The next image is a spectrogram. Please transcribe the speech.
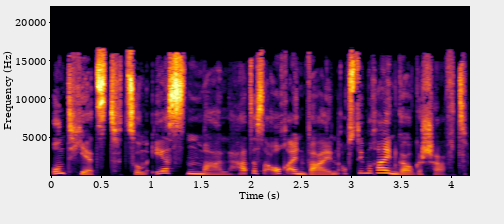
Und jetzt, zum ersten Mal, hat es auch ein Wein aus dem Rheingau geschafft.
